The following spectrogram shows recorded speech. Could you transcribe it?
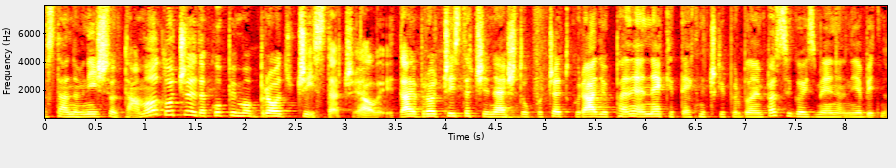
stanovništvom tamo odlučili da kupimo brod čistač, jel? I taj brod čistač je nešto u početku radio, pa ne, neke tehnički problemi, pa su ga izmenili, nije bitno.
